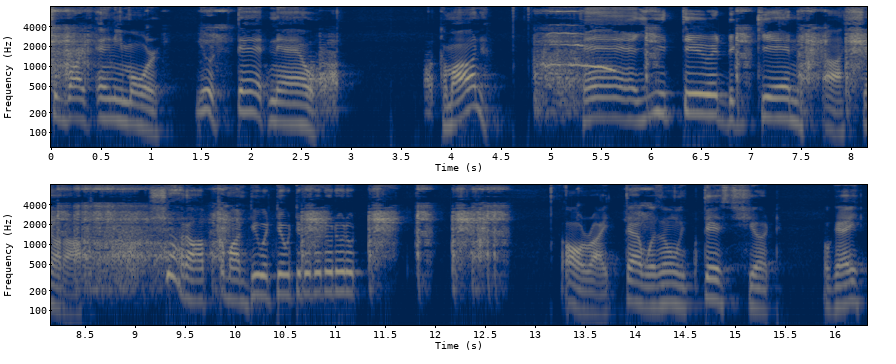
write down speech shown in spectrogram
survive anymore. You're dead now. Come on. Hey, you do it again. Ah, shut up. Shut up. Come on, do it, do it, do it, do it, do it. Alright, that was only this shot. Okay?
